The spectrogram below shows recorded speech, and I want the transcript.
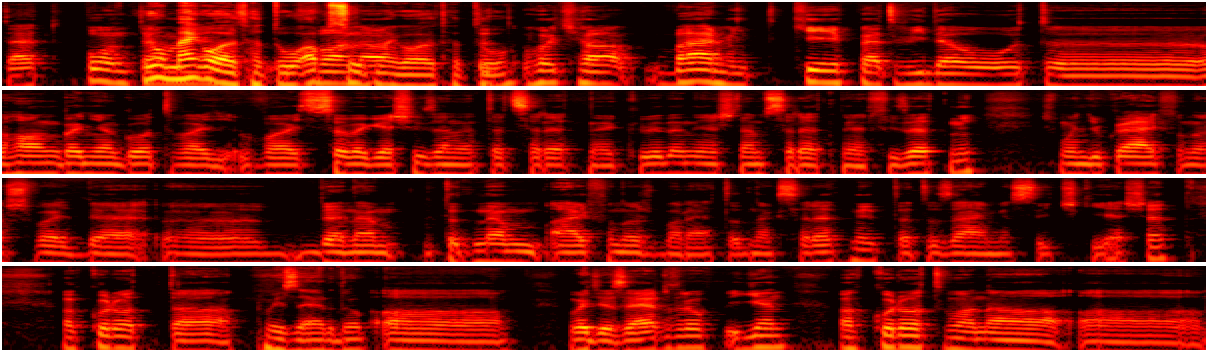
Tehát pont Jó, megoldható, abszolút a- megoldható. Tehát, hogyha bármit, képet, videót, hanganyagot, vagy, vagy szöveges üzenetet szeretnél küldeni, és nem szeretnél fizetni, és mondjuk iPhone-os vagy, de, de nem, tehát nem iPhone-os barátodnak szeretnéd, tehát az iMessage kiesett, akkor ott a, Wizard a vagy az airdrop, igen, akkor ott van a, a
